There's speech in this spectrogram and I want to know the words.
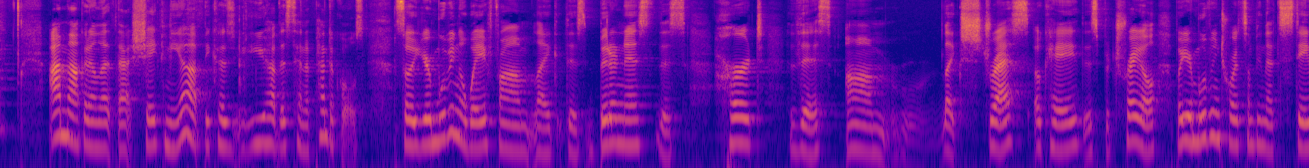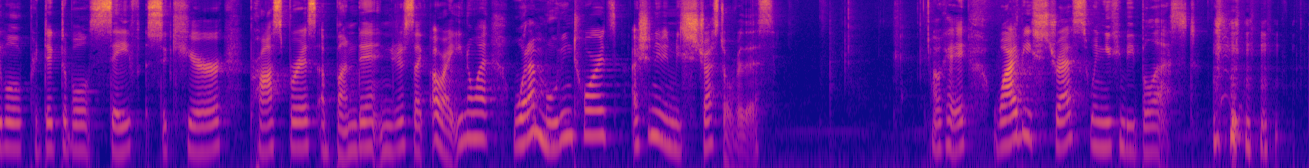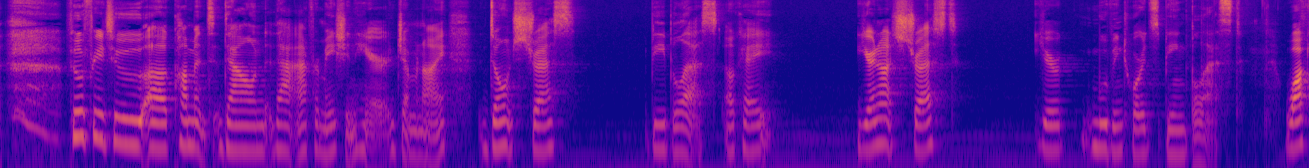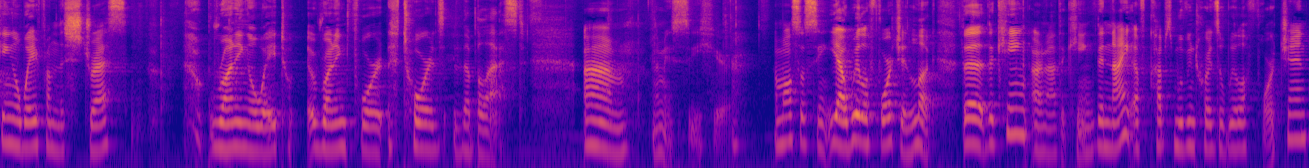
I'm not gonna let that shake me up because you have this Ten of Pentacles. So you're moving away from like this bitterness, this hurt, this um like stress, okay, this betrayal, but you're moving towards something that's stable, predictable, safe, secure, prosperous, abundant, and you're just like, all right, you know what? What I'm moving towards, I shouldn't even be stressed over this. Okay, why be stressed when you can be blessed? Feel free to uh, comment down that affirmation here, Gemini. Don't stress, be blessed. Okay, you're not stressed, you're moving towards being blessed walking away from the stress, running away, to, running for towards the blessed. Um, let me see here. I'm also seeing, yeah, Wheel of Fortune. Look, the the king, or not the king, the Knight of Cups moving towards the Wheel of Fortune.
